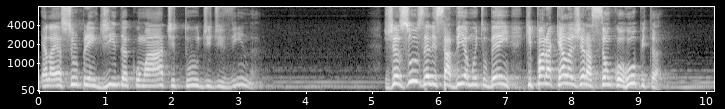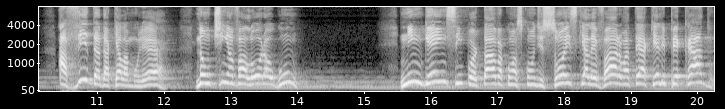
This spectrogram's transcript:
Ela é surpreendida com a atitude divina. Jesus ele sabia muito bem que para aquela geração corrupta, a vida daquela mulher não tinha valor algum. Ninguém se importava com as condições que a levaram até aquele pecado.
